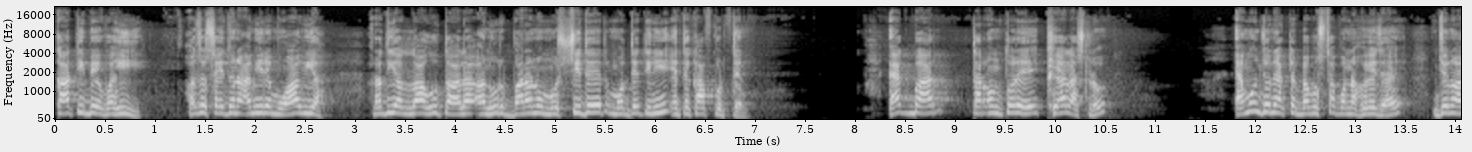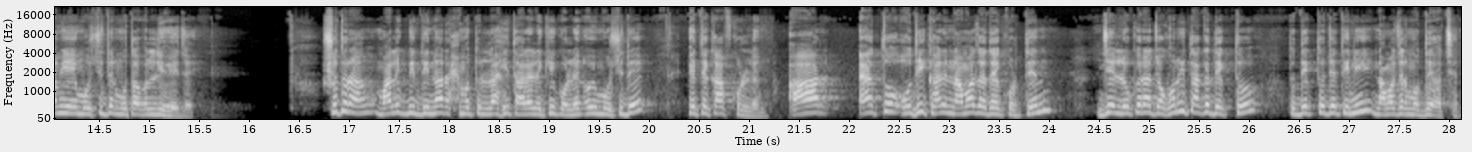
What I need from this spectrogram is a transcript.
কাতিবে ওয়াহি হজরত সৈদুল আমিরে মুআবিয়া রদি আল্লাহ তালা আনহুর বানানো মসজিদের মধ্যে তিনি এতে এতেকাফ করতেন। একবার তার অন্তরে খেয়াল আসলো, এমন যেন একটা ব্যবস্থাপনা হয়ে যায় যেন আমি এই মসজিদের মোতাবল্লি হয়ে যাই। সুতরাং মালিক বিন দিনার রহমতুল্লাহি তালা কী করলেন? ওই মসজিদে এতেকাফ করলেন। আর এত অধিক হারে নামাজ আদায় করতেন যে লোকেরা যখনই তাকে দেখতো, তো দেখতো যে তিনি নামাজের মধ্যে আছেন।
